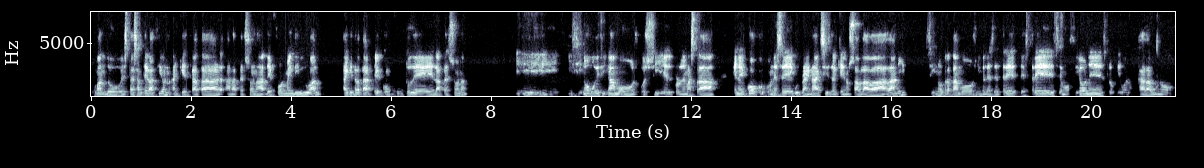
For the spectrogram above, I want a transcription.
cuando está esa alteración hay que tratar a la persona de forma individual, hay que tratar el conjunto de la persona y, si no modificamos, pues si el problema está en el coco con ese good brain axis del que nos hablaba Dani, si no tratamos niveles de, estrés, emociones, lo que, bueno, cada uno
